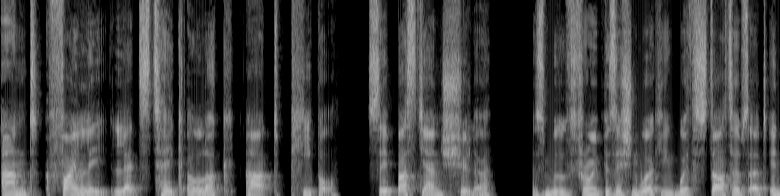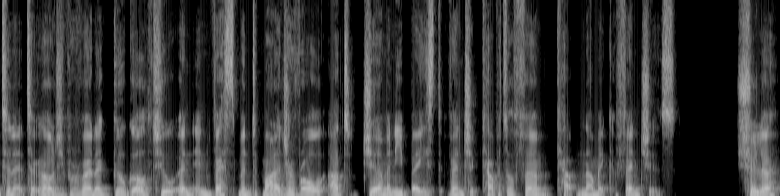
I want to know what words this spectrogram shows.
And finally, let's take a look at people. Sebastian Schüller has moved from a position working with startups at internet technology provider Google to an investment manager role at Germany based venture capital firm Capnamic Ventures. Schüller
